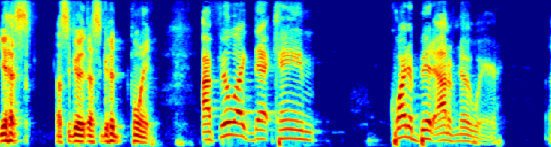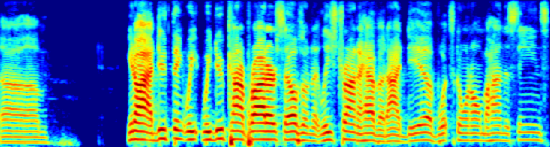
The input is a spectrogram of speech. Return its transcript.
Yes. That's a good that's a good point. I feel like that came quite a bit out of nowhere. Um, you know, I do think we we do kind of pride ourselves on at least trying to have an idea of what's going on behind the scenes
